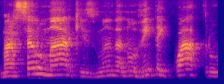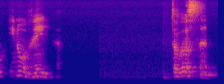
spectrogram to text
Marcelo Marques manda 94 e 90. Tô gostando.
